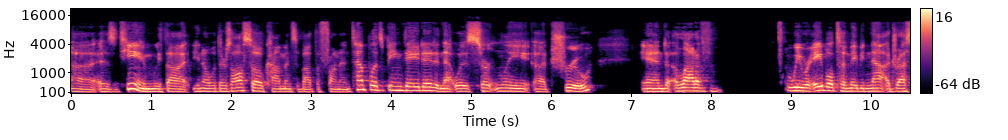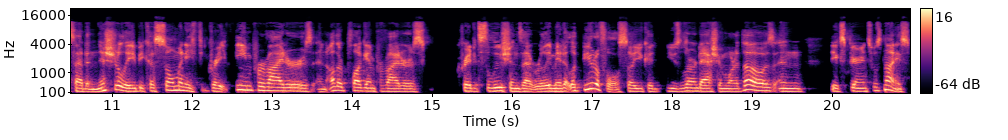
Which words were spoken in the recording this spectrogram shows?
uh, as a team, we thought, you know, there's also comments about the front end templates being dated, and that was certainly uh, true. And a lot of we were able to maybe not address that initially because so many great theme providers and other plugin providers created solutions that really made it look beautiful. So you could use LearnDash in one of those, and the experience was nice.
